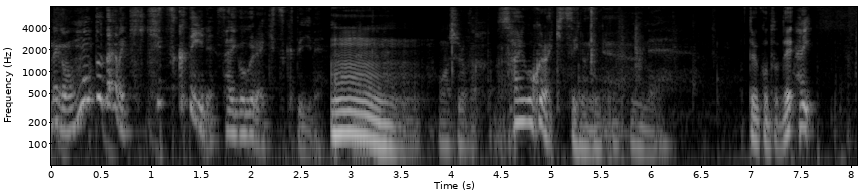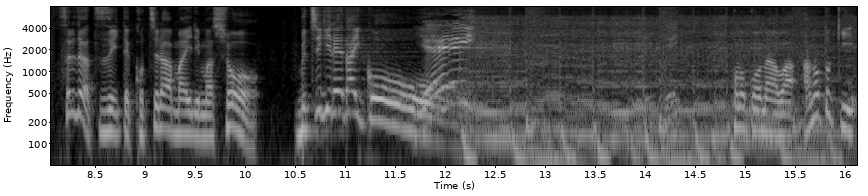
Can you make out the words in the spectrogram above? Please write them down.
なんか本当だからききつくていいね。最後ぐらいきつくていいね。うん。面白かった最後くらいきついのいいね。ないいね。ということで、はい。それでは続いてこちら参りましょう。ブチギレ代行イエーイ。このコーナーはあの時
